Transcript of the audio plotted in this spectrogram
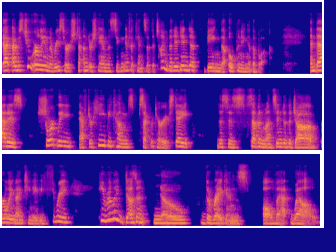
I, I was too early in the research to understand the significance at the time, but it ended up being the opening of the book. And that is shortly after he becomes Secretary of State. This is seven months into the job, early 1983. He really doesn't know the Reagans all that well.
